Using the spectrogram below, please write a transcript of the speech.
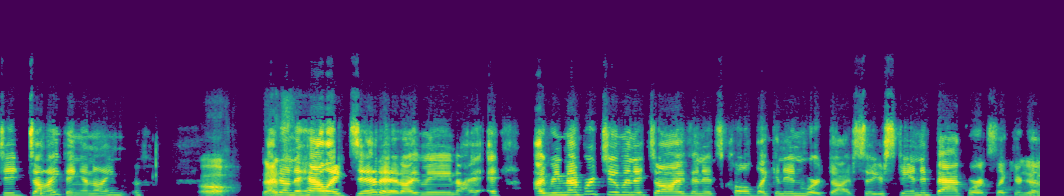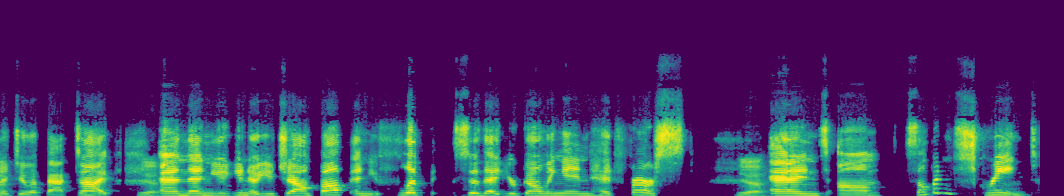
did diving, and I Oh, I don't know how I did it. I mean, I I- I remember doing a dive, and it's called like an inward dive. So you're standing backwards, like you're Yeah. going to do a back dive, Yeah. and then you you know you jump up and you flip so that you're going in head first. Yeah. And um, somebody screamed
